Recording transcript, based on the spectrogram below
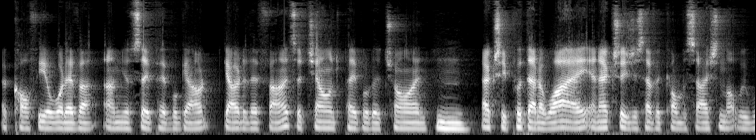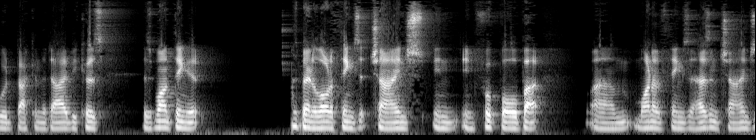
a coffee or whatever. Um, you'll see people go go to their phone. So challenge people to try and mm. actually put that away and actually just have a conversation like we would back in the day. Because there's one thing that there's been a lot of things that changed in in football, but um, one of the things that hasn't changed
